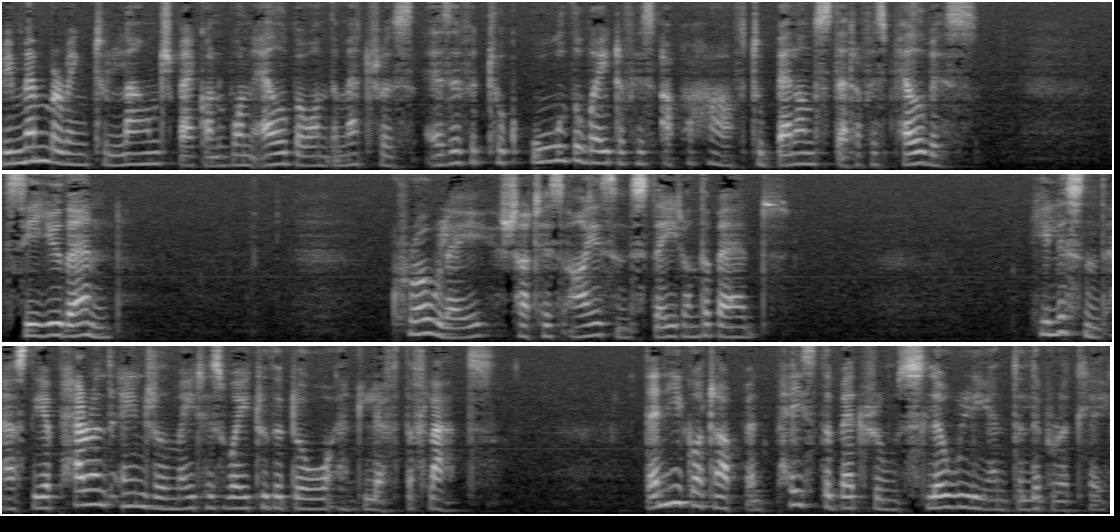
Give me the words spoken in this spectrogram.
remembering to lounge back on one elbow on the mattress as if it took all the weight of his upper half to balance that of his pelvis. See you then. Crowley shut his eyes and stayed on the bed. He listened as the apparent angel made his way to the door and left the flat. Then he got up and paced the bedroom slowly and deliberately.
